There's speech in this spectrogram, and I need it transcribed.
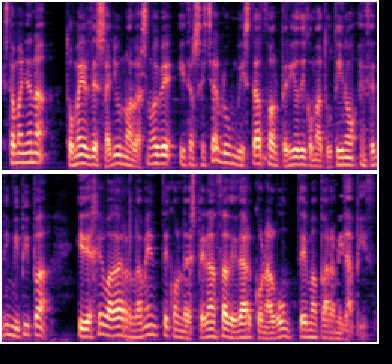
Esta mañana tomé el desayuno a las nueve y tras echarle un vistazo al periódico matutino encendí mi pipa y dejé vagar la mente con la esperanza de dar con algún tema para mi lápiz.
